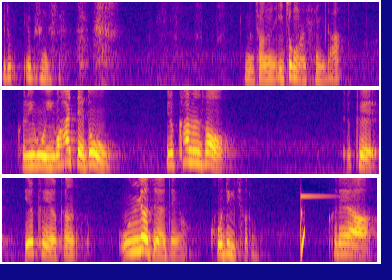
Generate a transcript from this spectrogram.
이렇게, 이렇게 생겼어요. 근데 저는 이쪽만 씁니다. 그리고 이거 할 때도 이렇게 하면서 이렇게 이렇게 약간 올려줘야 돼요. 고데기처럼. 그래야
